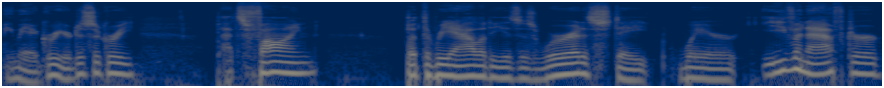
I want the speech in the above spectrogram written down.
You may agree or disagree. That's fine. But the reality is is we're at a state where even after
